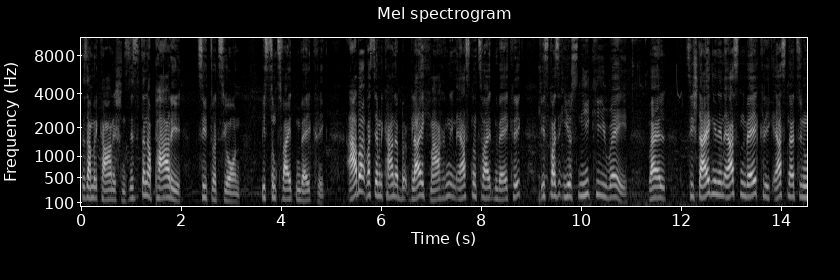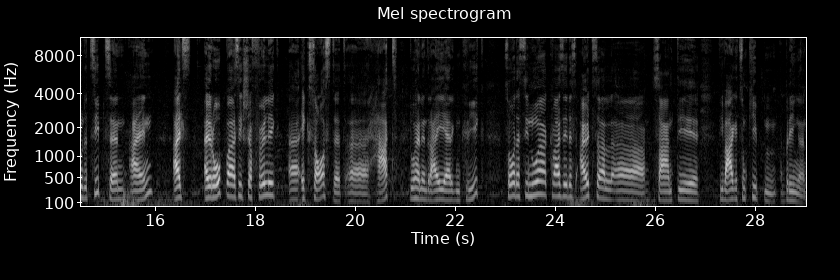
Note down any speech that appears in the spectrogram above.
des amerikanischen. Das ist eine Pari-Situation bis zum Zweiten Weltkrieg. Aber was die Amerikaner gleich machen im Ersten und Zweiten Weltkrieg, ist quasi ihr sneaky way, weil sie steigen in den Ersten Weltkrieg erst 1917 ein, als Europa sich schon völlig äh, exhausted äh, hat durch einen dreijährigen Krieg, so dass sie nur quasi das Alzerl äh, sind, die die Waage zum Kippen bringen.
